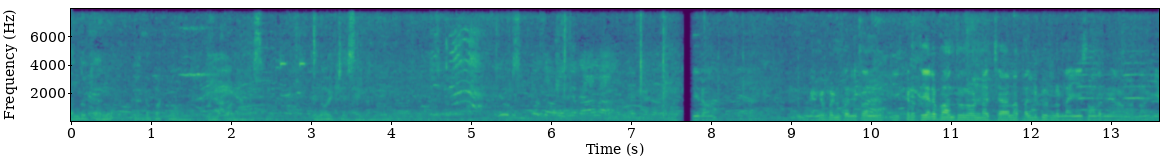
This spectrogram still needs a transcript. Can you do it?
అందుకని వెన్నపట్నం పల్లిపాడు కోసం ఇన్వైట్ చేశాను గంగపల్లి పల్లిపాలెం ఇక్కడ తీర ప్రాంతంలో ఉన్న చాలా పల్లెటూర్లు ఉన్నాయి సముద్ర తీరంలో ఉన్నాయి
